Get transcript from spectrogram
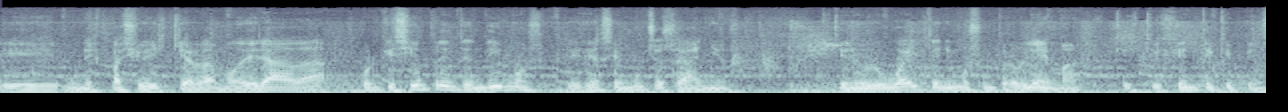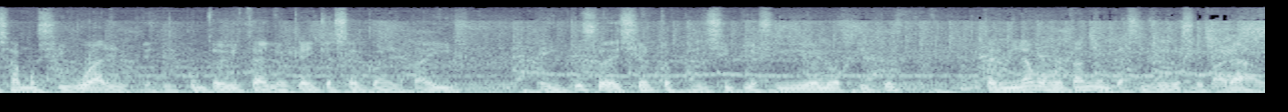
eh, un espacio de izquierda moderada, porque siempre entendimos desde hace muchos años que en Uruguay tenemos un problema, que es que gente que pensamos igual desde el punto de vista de lo que hay que hacer con el país e incluso de ciertos principios ideológicos, terminamos votando en casilleros separados.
